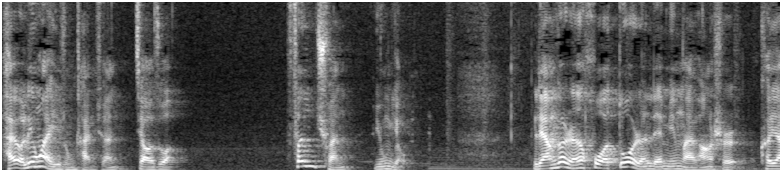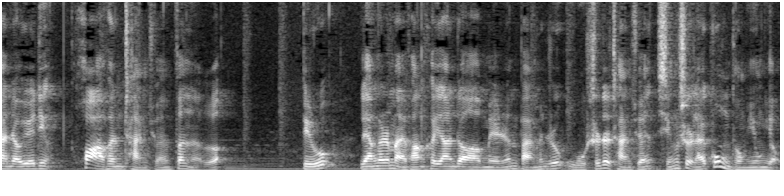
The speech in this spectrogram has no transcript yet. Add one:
还有另外一种产权叫做分权拥有。两个人或多人联名买房时，可以按照约定划分产权份额。比如，两个人买房可以按照每人百分之五十的产权形式来共同拥有，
